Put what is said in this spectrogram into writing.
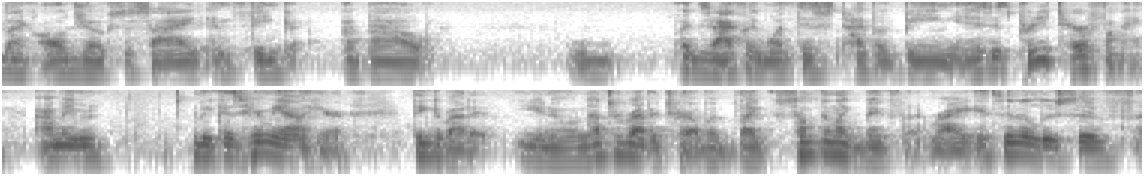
like all jokes aside and think about exactly what this type of being is, it's pretty terrifying. I mean, because hear me out here. Think about it, you know, not to rabbit trail, but like something like Bigfoot, right? It's an elusive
